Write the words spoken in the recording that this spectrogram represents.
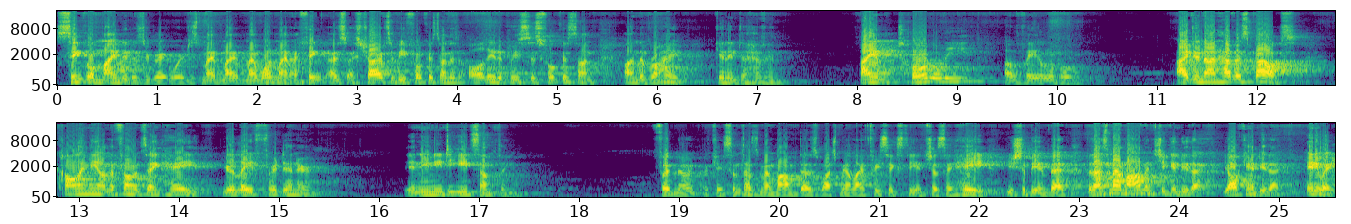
Single minded is a great word. Just my, my, my one mind. I think I, I strive to be focused on this all day. The priest is focused on, on the bride getting to heaven. I am totally available. I do not have a spouse calling me on the phone saying, hey, you're late for dinner and you need to eat something. Footnote, okay, sometimes my mom does watch me on Life 360 and she'll say, hey, you should be in bed. But that's my mom and she can do that. Y'all can't do that. Anyway,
